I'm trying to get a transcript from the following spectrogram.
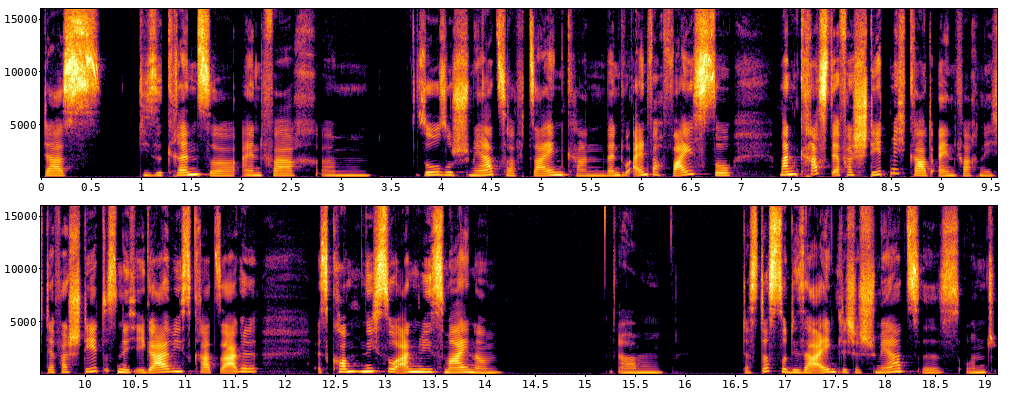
dass diese Grenze einfach ähm, so, so schmerzhaft sein kann, wenn du einfach weißt, so, Mann, krass, der versteht mich gerade einfach nicht. Der versteht es nicht, egal wie ich es gerade sage. Es kommt nicht so an, wie ich es meine. Ähm, dass das so dieser eigentliche Schmerz ist. Und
